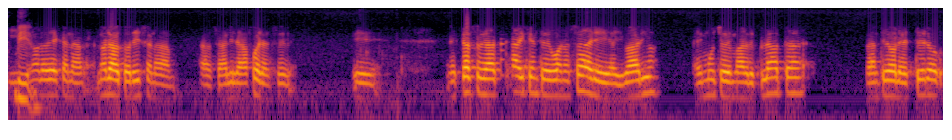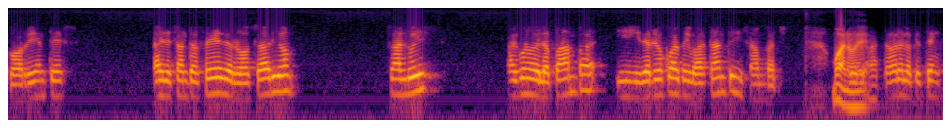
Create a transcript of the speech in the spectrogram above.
Y no lo dejan, no le autorizan a, salir afuera. eh, en el caso de acá hay gente de Buenos Aires, hay varios, hay muchos de Mar de Plata, Santiago del Estero, Corrientes, hay de Santa Fe, de Rosario, San Luis, algunos de La Pampa y de Río Cuarto hay bastante y San Pacho. Bueno, eh, hasta ahora lo que tengo.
